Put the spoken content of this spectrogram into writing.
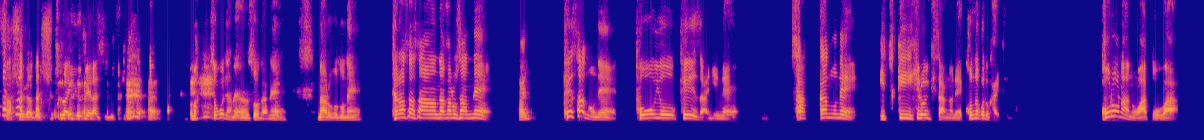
さすがです。それは有名らしいですけど。はいまあ、そこじゃね、うんそうだね。なるほどね。寺澤さん、中野さんね、はい。今朝のね、東洋経済にね、作家のね、五木博之さんがね、こんなこと書いてるの。コロナの後は、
